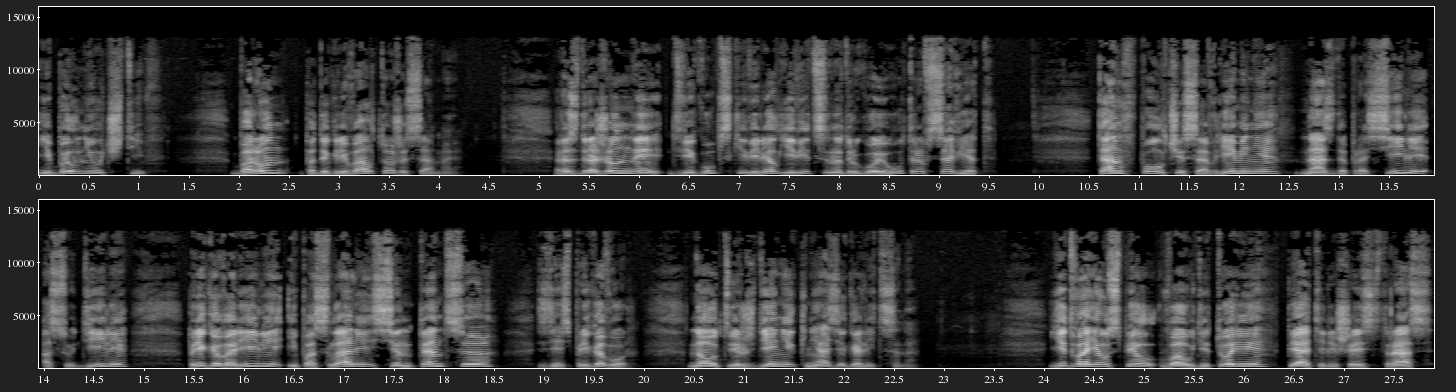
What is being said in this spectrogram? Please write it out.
и был неучтив. Барон подогревал то же самое. Раздраженный Двигубский велел явиться на другое утро в совет. Там в полчаса времени нас допросили, осудили, приговорили и послали сентенцию, здесь приговор, на утверждение князя Голицына. Едва я успел в аудитории пять или шесть раз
